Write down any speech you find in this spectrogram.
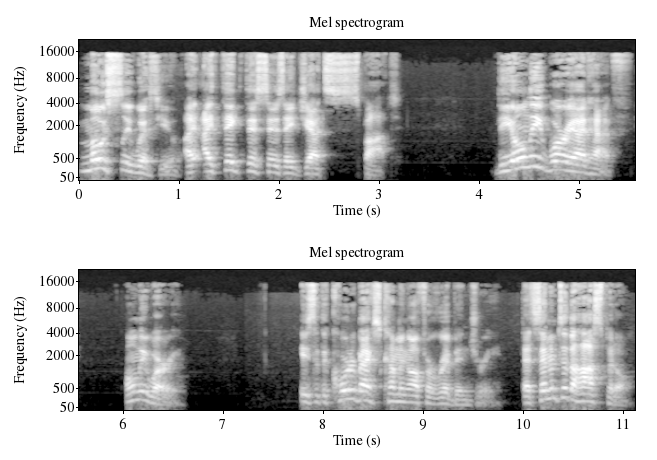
mostly with you. I, I think this is a Jets spot. The only worry I'd have, only worry, is that the quarterback's coming off a rib injury that sent him to the hospital.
